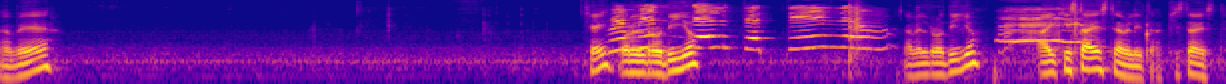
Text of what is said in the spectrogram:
A ver. ¿Ok? Por el rodillo. A ver el rodillo. Ahí, aquí está este, Abelita. Aquí está este.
